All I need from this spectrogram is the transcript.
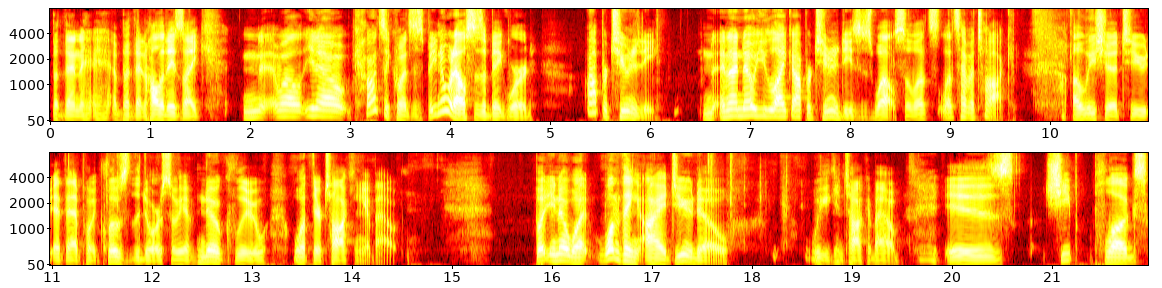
but then, but then Holliday's like, well, you know, consequences. But you know what else is a big word? Opportunity. And I know you like opportunities as well, so let's let's have a talk. Alicia Atout at that point closes the door, so we have no clue what they're talking about. But you know what? One thing I do know we can talk about is cheap plugs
